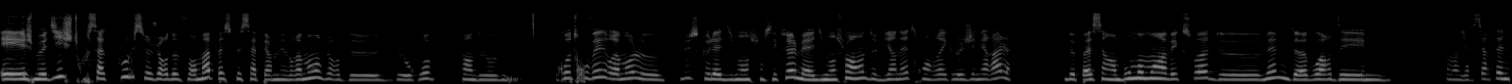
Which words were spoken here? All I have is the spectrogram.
Et je me dis, je trouve ça cool ce genre de format parce que ça permet vraiment genre de, de, re- enfin, de retrouver vraiment le plus que la dimension sexuelle, mais la dimension de bien-être en règle générale, de passer un bon moment avec soi, de même d'avoir des comment dire certaines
